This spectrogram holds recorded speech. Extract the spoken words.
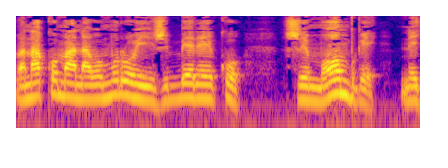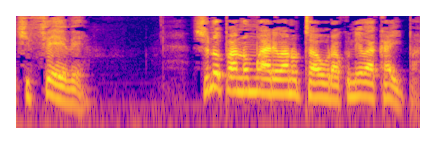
vanakomana vomuroyi zvibereko zvemhombwe nechifeve. Zvino pano mwari vanotaura kune vakaipa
